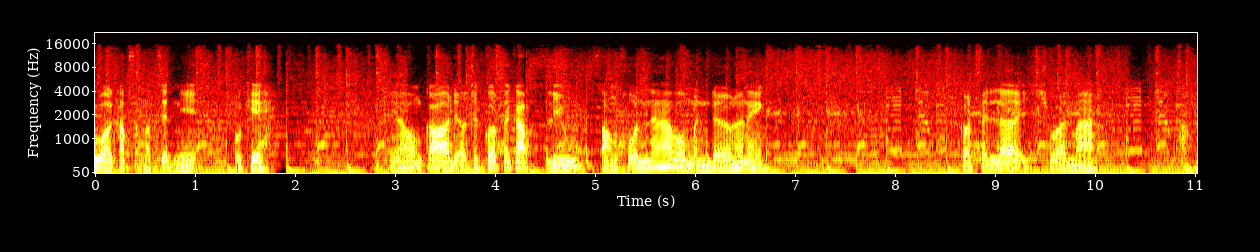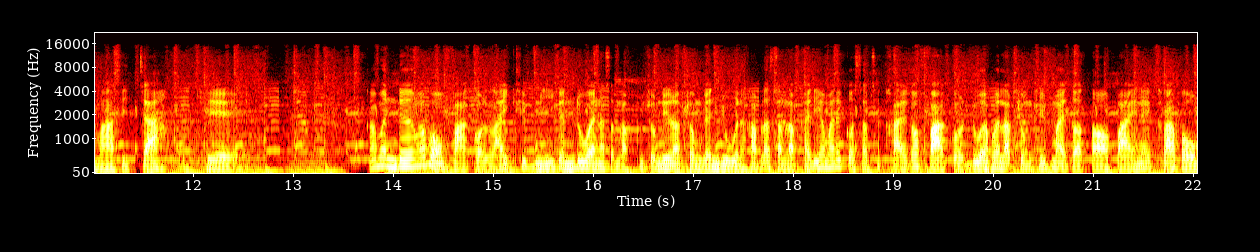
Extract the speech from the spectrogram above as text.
รัวๆครับสำหรับเซตนี้ โอเคโอเคครับผมก็เดี๋ยวจะกดไปกับหลิว 2 คนนะครับผมเหมือนเดิมนั่นเอง กดไปเลยชวนมาอะมาสิจ๊ะ โอเค ก็เหมือนเดิมครับผมฝากกดไลค์คลิปนี้กันด้วยนะสำหรับผู้ชมที่รับชมกันอยู่นะครับและสำหรับใครที่ยังไม่ได้กด Subscribe ก็ฝากกดด้วยเพื่อรับชมคลิปใหม่ต่อๆไปนะครับผม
